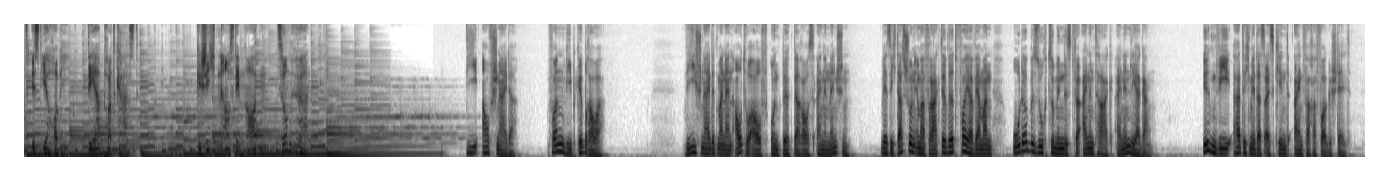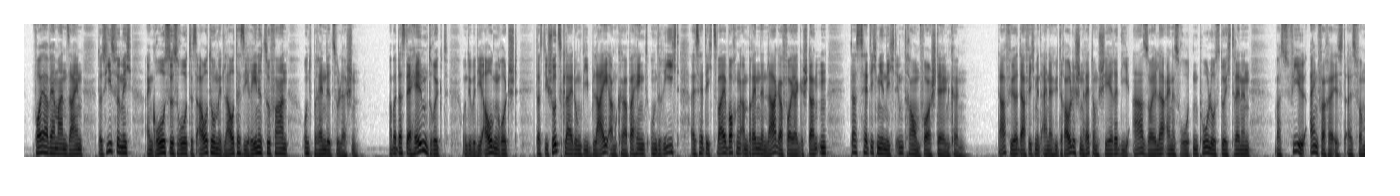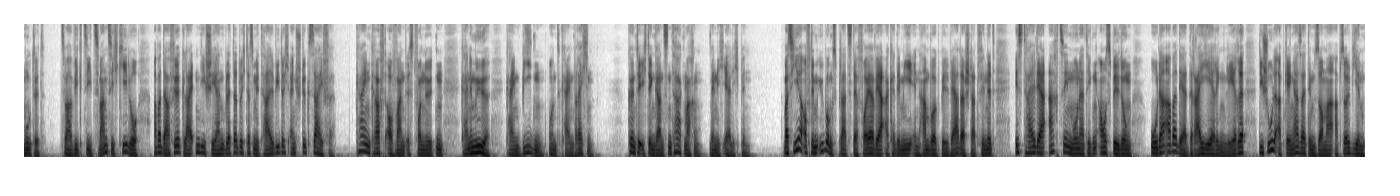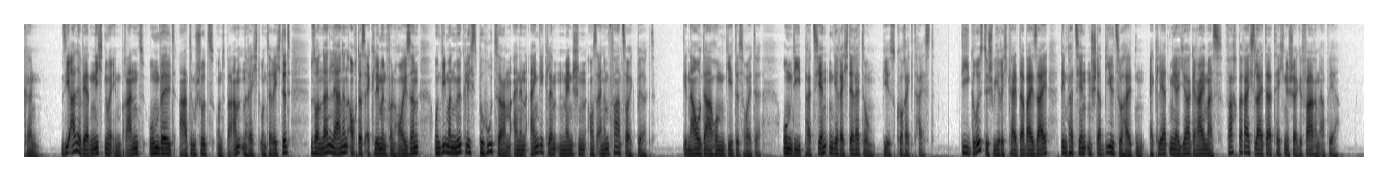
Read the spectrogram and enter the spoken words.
Nord ist ihr Hobby, der Podcast. Geschichten aus dem Norden zum Hören. Die Aufschneider von Wiebke Brauer. Wie schneidet man ein Auto auf und birgt daraus einen Menschen? Wer sich das schon immer fragte, wird Feuerwehrmann oder besucht zumindest für einen Tag einen Lehrgang. Irgendwie hatte ich mir das als Kind einfacher vorgestellt. Feuerwehrmann sein, das hieß für mich, ein großes rotes Auto mit lauter Sirene zu fahren und Brände zu löschen. Aber dass der Helm drückt und über die Augen rutscht, dass die Schutzkleidung wie Blei am Körper hängt und riecht, als hätte ich zwei Wochen am brennenden Lagerfeuer gestanden, das hätte ich mir nicht im Traum vorstellen können. Dafür darf ich mit einer hydraulischen Rettungsschere die A-Säule eines roten Polos durchtrennen, was viel einfacher ist als vermutet. Zwar wiegt sie 20 Kilo, aber dafür gleiten die Scherenblätter durch das Metall wie durch ein Stück Seife. Kein Kraftaufwand ist vonnöten, keine Mühe, kein Biegen und kein Brechen. Könnte ich den ganzen Tag machen, wenn ich ehrlich bin. Was hier auf dem Übungsplatz der Feuerwehrakademie in Hamburg-Billwerder stattfindet, ist Teil der 18-monatigen Ausbildung oder aber der dreijährigen Lehre, die Schulabgänger seit dem Sommer absolvieren können. Sie alle werden nicht nur in Brand-, Umwelt-, Atemschutz und Beamtenrecht unterrichtet, sondern lernen auch das Erklimmen von Häusern und wie man möglichst behutsam einen eingeklemmten Menschen aus einem Fahrzeug birgt. Genau darum geht es heute, um die patientengerechte Rettung, wie es korrekt heißt. Die größte Schwierigkeit dabei sei, den Patienten stabil zu halten, erklärt mir Jörg Reimers, Fachbereichsleiter technischer Gefahrenabwehr.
